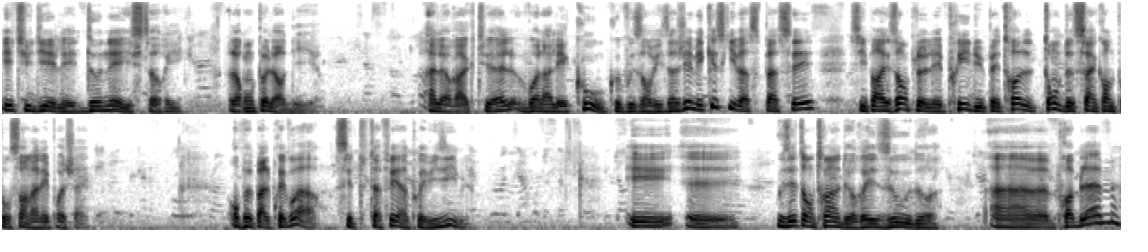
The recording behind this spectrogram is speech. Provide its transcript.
étudier les données historiques. Alors on peut leur dire, à l'heure actuelle, voilà les coûts que vous envisagez, mais qu'est-ce qui va se passer si, par exemple, les prix du pétrole tombent de 50% l'année prochaine? On ne peut pas le prévoir, c'est tout à fait imprévisible et euh, vous êtes en train de résoudre un problème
